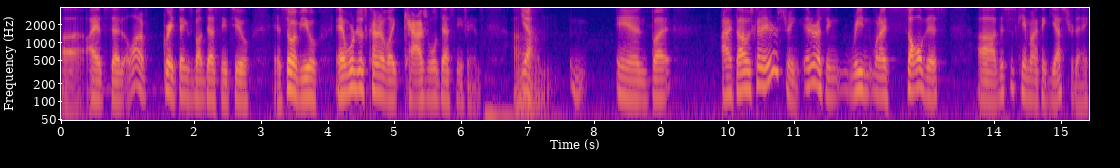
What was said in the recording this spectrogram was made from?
Uh, I have said a lot of great things about Destiny 2, and so have you. And we're just kind of like casual Destiny fans. Um, Yeah. And but I thought it was kind of interesting. Interesting reading when I saw this. Uh, this just came out I think yesterday.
